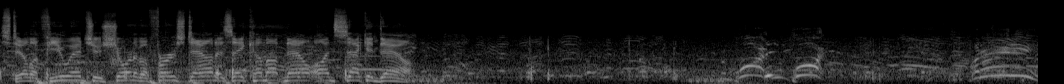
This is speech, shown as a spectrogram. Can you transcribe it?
Still a few inches short of a first down as they come up now on second down. Report, report. 180.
